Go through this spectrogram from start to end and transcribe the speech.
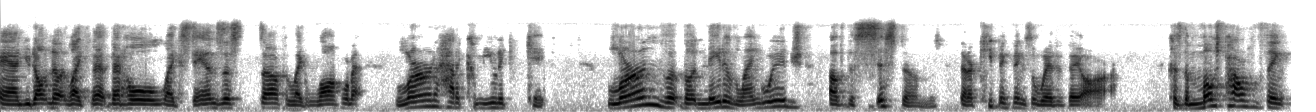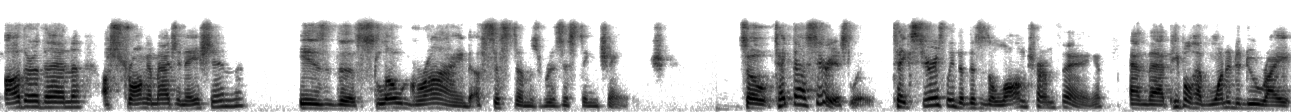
and you don't know like that that whole like stanza stuff and like long format, learn how to communicate. Learn the, the native language of the systems that are keeping things the way that they are. Because the most powerful thing, other than a strong imagination, is the slow grind of systems resisting change. So take that seriously. Take seriously that this is a long term thing and that people have wanted to do right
